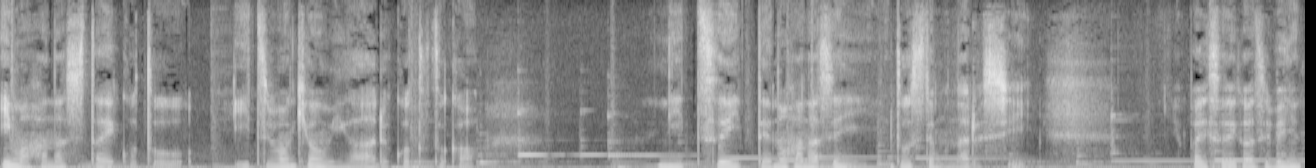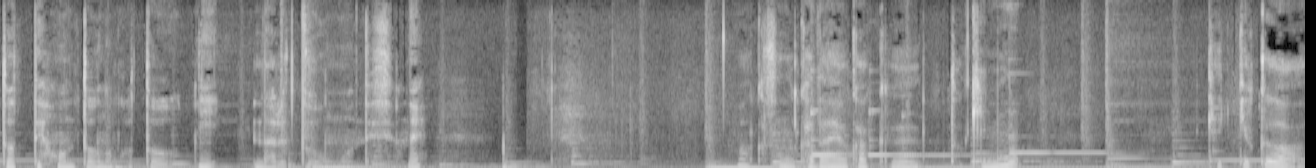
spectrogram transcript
今話したいこと一番興味があることとかについての話にどうしてもなるしやっぱりそれが自分にとって本当のことになると思うんですよね。まあ、その課題を書く時も結局は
